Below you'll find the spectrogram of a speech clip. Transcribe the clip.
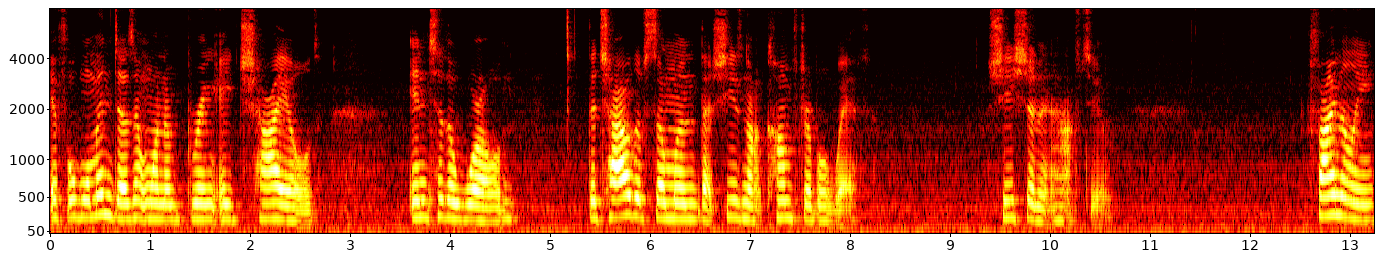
if a woman doesn't want to bring a child into the world, the child of someone that she is not comfortable with, she shouldn't have to. Finally,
